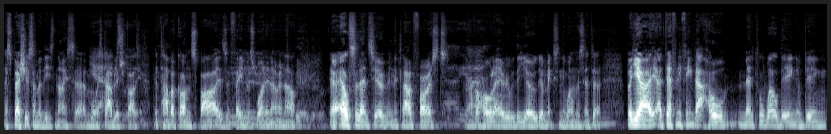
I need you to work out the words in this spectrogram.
especially some of these nice uh, more Yeah, established spas. absolutely. The Tabacon Spa is a famous one in Arenal. Very good one. Uh, El Silencio in the Cloud Forest Ah, have a whole area with the yoga mixing the wellness center. But yeah, I, I definitely think that whole mental well-being of being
